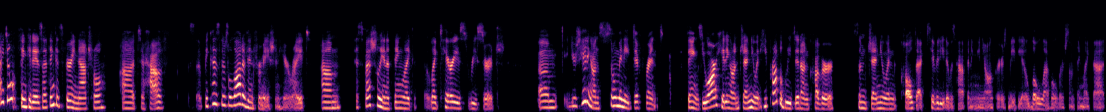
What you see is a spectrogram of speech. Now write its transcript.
I don't think it is. I think it's very natural uh, to have because there's a lot of information here, right? Um, especially in a thing like like Terry's research. Um, you're hitting on so many different things. You are hitting on genuine. He probably did uncover some genuine cult activity that was happening in Yonkers, maybe at a low level or something like that.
